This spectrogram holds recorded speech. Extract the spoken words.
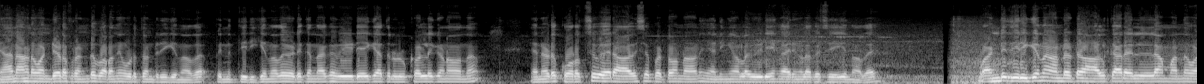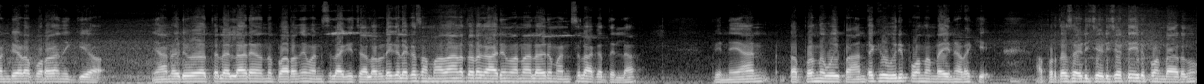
ഞാനാണ് വണ്ടിയുടെ ഫ്രണ്ട് പറഞ്ഞു കൊടുത്തോണ്ടിരിക്കുന്നത്. പിന്നെ തിരിക്കുന്നതും എടുക്കുന്നതൊക്കെ വീഡിയോയ്ക്കകത്തിൽ ഉൾക്കൊള്ളിക്കണമെന്ന് എന്നോട് കുറച്ച് പേര് ആവശ്യപ്പെട്ടുകൊണ്ടാണ് ഞാൻ ഇങ്ങനെയുള്ള വീഡിയോയും കാര്യങ്ങളൊക്കെ ചെയ്യുന്നത്. വണ്ടി തിരിക്കുന്ന കണ്ടിട്ട് ആൾക്കാരെല്ലാം വന്ന് വണ്ടിയുടെ പുറകെ നിൽക്കുക. ഞാനൊരു വിധത്തിൽ എല്ലാവരെയും ഒന്ന് പറഞ്ഞ് മനസ്സിലാക്കി. ചിലരുടെയൊക്കെ സമാധാനത്തോടെ കാര്യം പറഞ്ഞാൽ അവർ മനസ്സിലാക്കത്തില്ല. പിന്നെ ഞാൻ ടപ്പന്ന് പോയി പാന്റൊക്കെ ഊരി പോകുന്നുണ്ട് അതിനിടയ്ക്ക് അപ്പുറത്തെ സൈഡിൽ ചെടിച്ചട്ടി ഇരിപ്പുണ്ടായിരുന്നു.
